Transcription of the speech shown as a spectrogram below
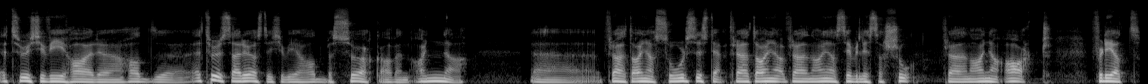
Jeg tror ikke vi har eh, hatt Jeg tror seriøst ikke vi har hatt besøk av en annen fra et annet solsystem, fra, et annet, fra en annen sivilisasjon, fra en annen art. Fordi at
